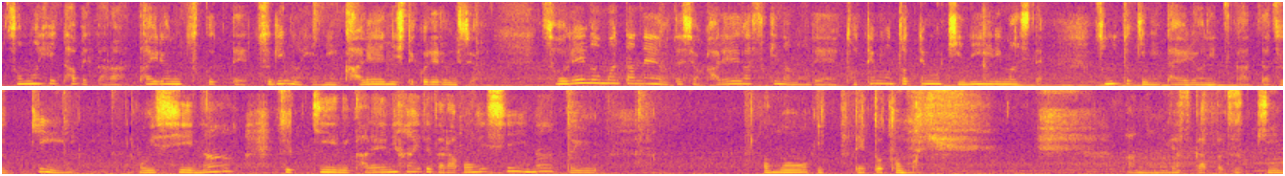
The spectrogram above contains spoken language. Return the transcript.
その日食べたら大量に作って次の日にカレーにしてくれるんですよ。それがまたね私はカレーが好きなのでとてもとても気に入りまして。その時に大量に使ったズッキーニ美味しいな。ズッキーニカレーに入ってたら美味しいなという思い出とともに。あの安かったズッキーニを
